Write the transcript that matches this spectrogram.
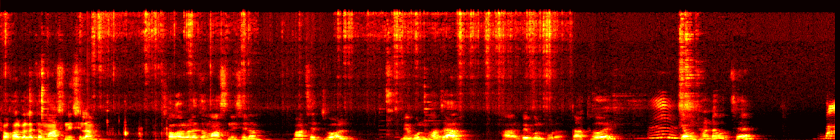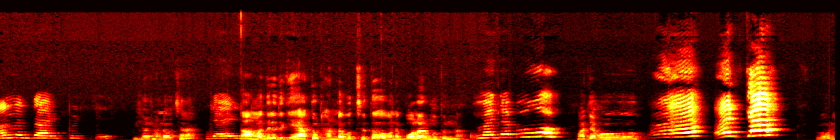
সকালবেলায় তো মাছ নিয়েছিলাম। সকালবেলায় তো মাছ নিয়েছিলাম। মাছের ঝোল, বেগুন ভাজা আর বেগুন পোড়া। তাতে কেমন ঠান্ডা হচ্ছে? বিশাল ঠান্ডা হচ্ছে না? আমাদের এদিকে এত ঠান্ডা হচ্ছে তো মানে বলার মতন না। মাজাবু! বাবারে।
